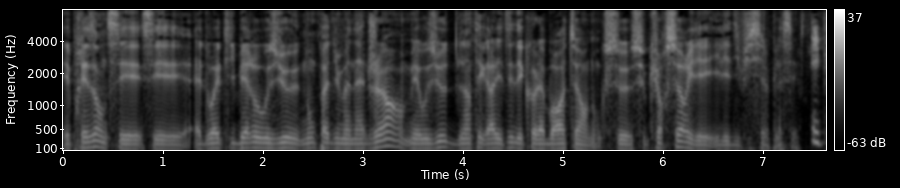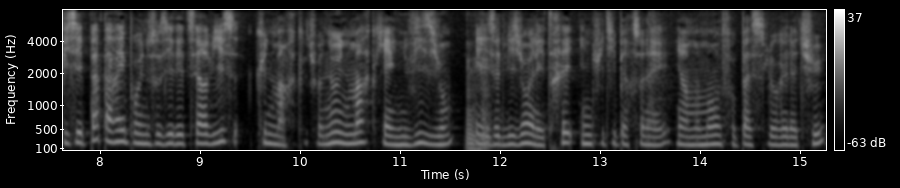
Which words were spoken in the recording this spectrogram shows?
est présente. C'est, c'est, elle doit être libérée aux yeux non pas du manager, mais aux yeux de l'intégralité des collaborateurs. Donc ce, ce curseur, il est, il est difficile à placer. Et puis, c'est pas pareil pour une société de service qu'une marque. Tu vois, nous, une marque, il y a une vision, Mhm. et cette vision, elle est très intuitive personnelle. Il y a un moment, il faut pas se leurrer là-dessus.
